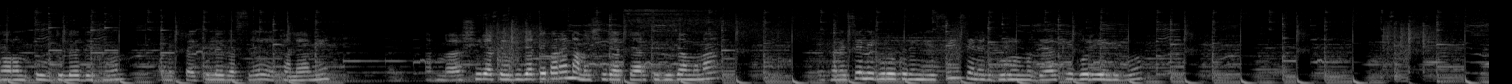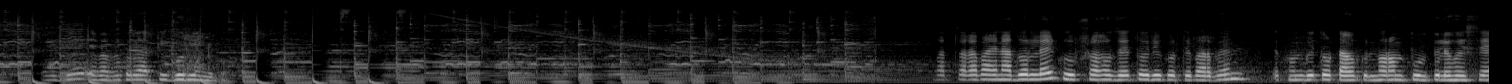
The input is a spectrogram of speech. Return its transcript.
নরম তুল তুলে দেখুন, অনেকটাই ফুলে গেছে। এখানে আমি, আপনারা শিরাতে ভিজাতে পারেন, আমি শিরাতে আর কি ভিজাবো না। এখানে চেনি গুঁড়ো করে নিয়েছি, চেনির গুঁড়োর মধ্যে আর কি গড়িয়ে নিব। এই যে, এভাবে করে আর কি গড়িয়ে নিব। বাচ্চারা বায়না ধরলেই খুব সহজে তৈরি করতে পারবেন। এখন ভিতরটাও নরম তুলতুলে হয়েছে।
